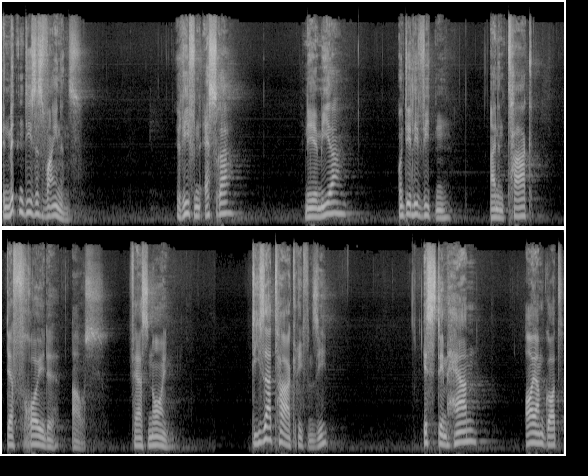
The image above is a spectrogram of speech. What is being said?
Inmitten dieses Weinens riefen Esra, Nehemia und die Leviten einen Tag der Freude aus. Vers 9. Dieser Tag, riefen sie, ist dem Herrn, eurem Gott,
